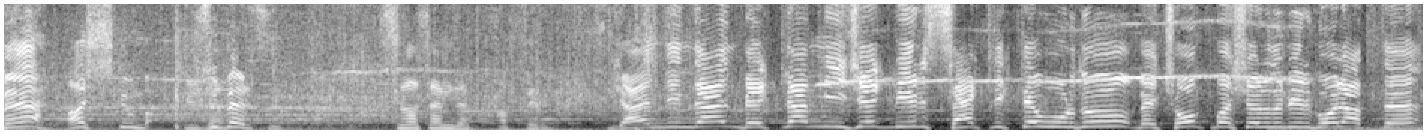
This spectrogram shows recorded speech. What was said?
be. Aşkım. Süpersin. Sıra sende. Aferin. Kendinden beklenmeyecek bir sertlikte vurdu ve çok başarılı bir gol attı.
